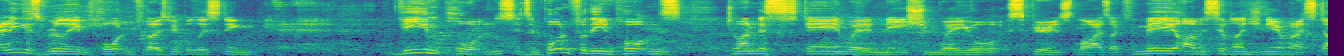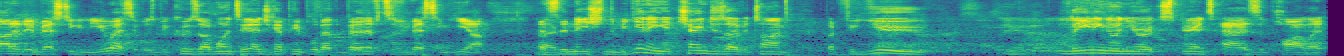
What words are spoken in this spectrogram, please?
I think it's really important for those people listening. uh, The importance, it's important for the importance to understand where the niche and where your experience lies. Like for me, I'm a civil engineer. When I started investing in the US, it was because I wanted to educate people about the benefits of investing here. That's Right. the niche in the beginning. It changes over time. But for you, leaning on your experience as a pilot,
